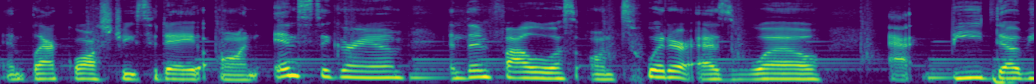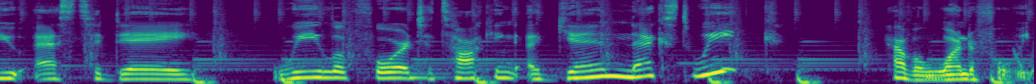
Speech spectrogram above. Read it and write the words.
and Black Wall Street Today on Instagram. And then follow us on Twitter as well at BWS Today. We look forward to talking again next week. Have a wonderful week.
